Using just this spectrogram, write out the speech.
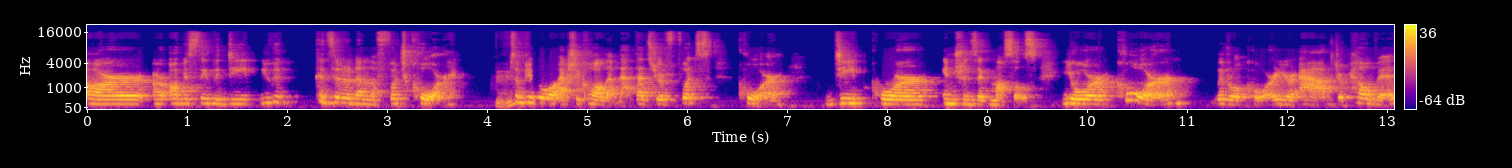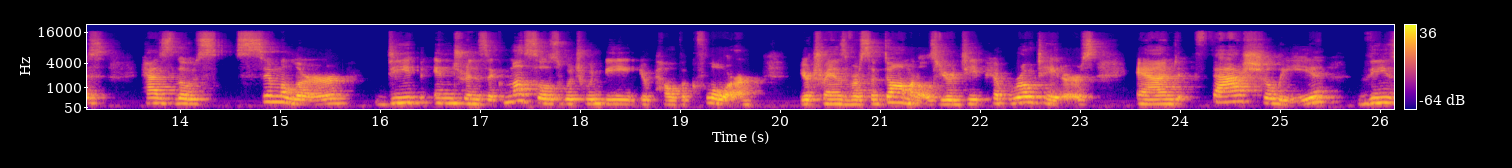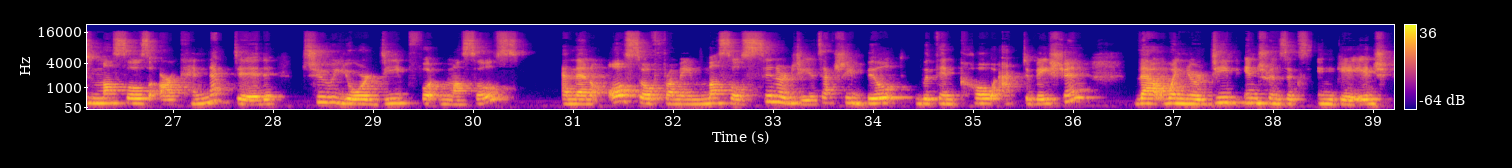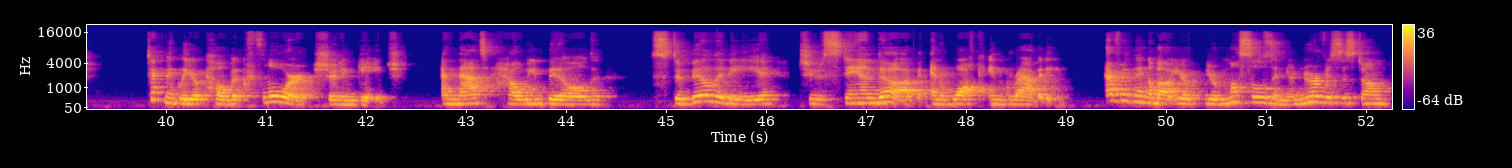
are are obviously the deep. You could consider them the foot core. Mm-hmm. Some people will actually call them that. That's your foot's core, deep core intrinsic muscles. Your core, literal core, your abs, your pelvis has those similar deep intrinsic muscles, which would be your pelvic floor, your transverse abdominals, your deep hip rotators. And fascially, these muscles are connected to your deep foot muscles. And then also from a muscle synergy, it's actually built within co activation that when your deep intrinsics engage, technically your pelvic floor should engage. And that's how we build stability to stand up and walk in gravity. Everything about your, your muscles and your nervous system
